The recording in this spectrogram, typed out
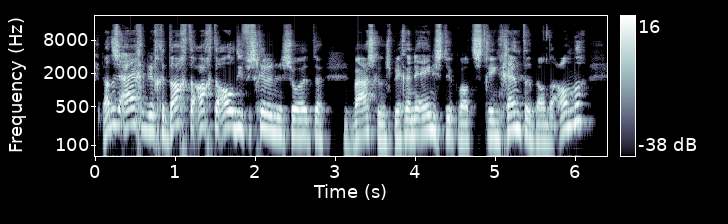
Dat is eigenlijk de gedachte achter al die verschillende soorten hm. waarschuwingsplichten. En de ene is natuurlijk wat stringenter dan de ander.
